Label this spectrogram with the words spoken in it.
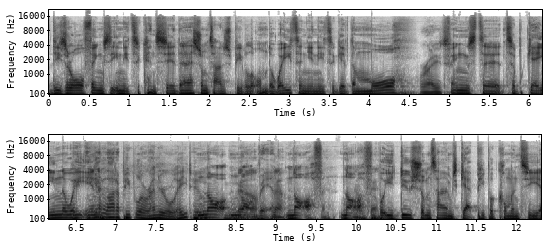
these are all things that you need to consider. Sometimes people are underweight and you need to give them more Right. things to, to gain the weight You in. get a lot of people are underweight. Who, Not, No, not really, no. not often, not often. But you do sometimes get people coming to you,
